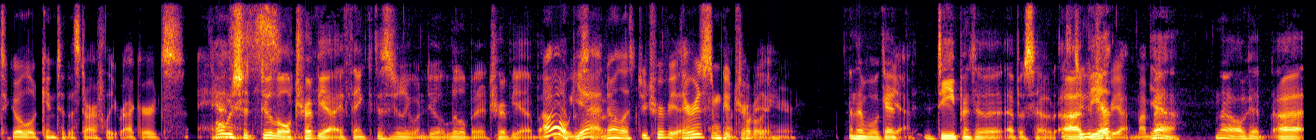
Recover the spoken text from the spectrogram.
to go look into the Starfleet records? well, we should do a little trivia. I think this is usually when we do a little bit of trivia about. Oh the yeah, no, let's do trivia. there is some good No, trivia totally. here. and then we'll get Yeah. deep into the episode. Let's do the the ep- trivia. My bad. Yeah, no, all good. Uh,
